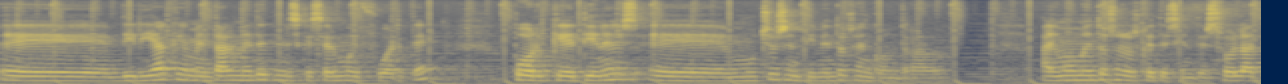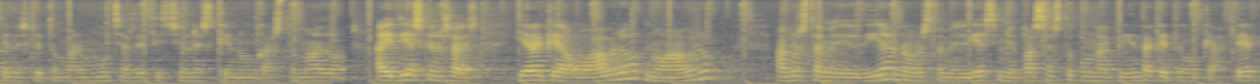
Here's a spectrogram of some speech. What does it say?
eh, diría que mentalmente tienes que ser muy fuerte porque tienes muchos sentimientos encontrados. Hay momentos en los que te sientes sola, tienes que tomar muchas decisiones que nunca has tomado. Hay días que no sabes, ¿y ahora qué hago? ¿Abro? ¿No abro? ¿Abro hasta mediodía? ¿No abro hasta mediodía? Si me pasa esto con una clienta, ¿qué tengo que hacer?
